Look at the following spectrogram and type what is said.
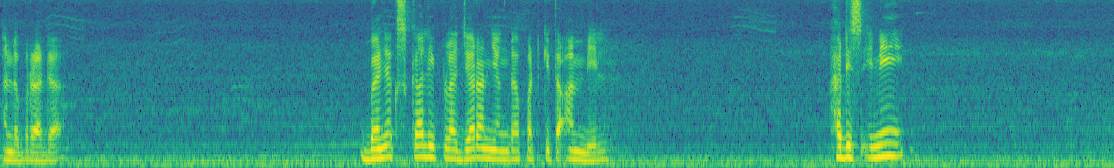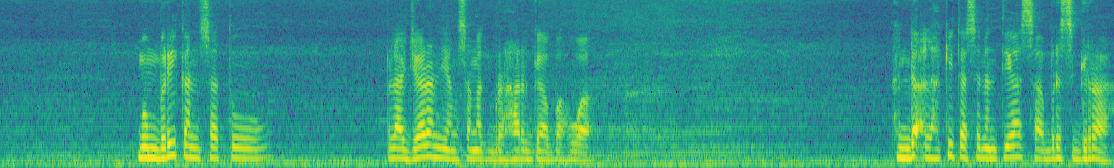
anda berada banyak sekali pelajaran yang dapat kita ambil hadis ini memberikan satu pelajaran yang sangat berharga bahwa hendaklah kita senantiasa bersegera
